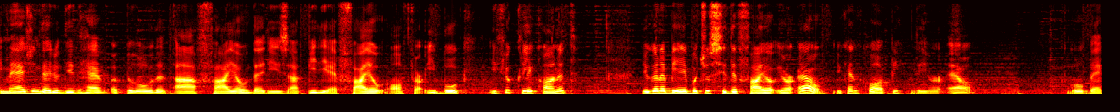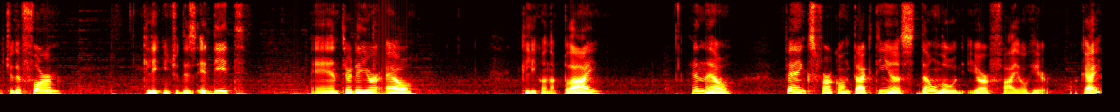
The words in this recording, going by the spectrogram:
Imagine that you did have uploaded a file that is a PDF file of your ebook. If you click on it, you're gonna be able to see the file URL. You can copy the URL, go back to the form, click into this edit, enter the URL, click on apply, and now thanks for contacting us. Download your file here, okay?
